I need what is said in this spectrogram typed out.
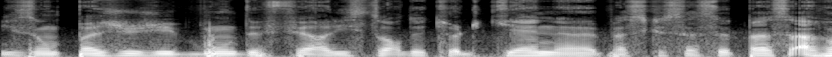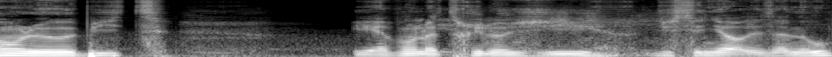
Ils n'ont pas jugé bon de faire l'histoire de Tolkien euh, parce que ça se passe avant le Hobbit et avant la trilogie du Seigneur des Anneaux.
